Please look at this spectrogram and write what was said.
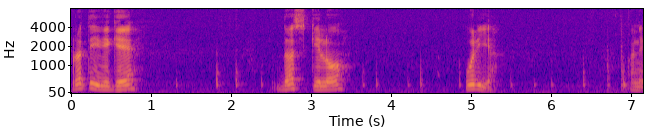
પ્રતિ વીઘે દસ કિલો ઉરિયા અને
